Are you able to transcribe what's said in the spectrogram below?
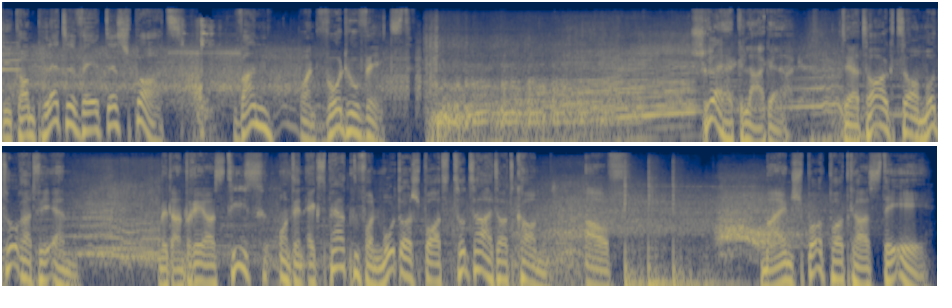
Die komplette Welt des Sports. Wann und wo du willst. Schräglage. Der Talk zur Motorrad-WM. Mit Andreas Thies und den Experten von motorsporttotal.com auf meinsportpodcast.de.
